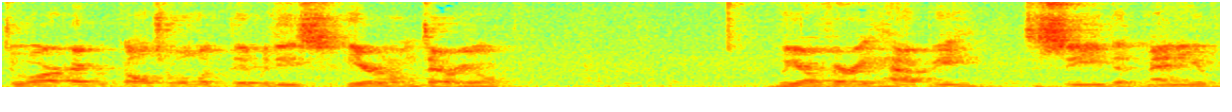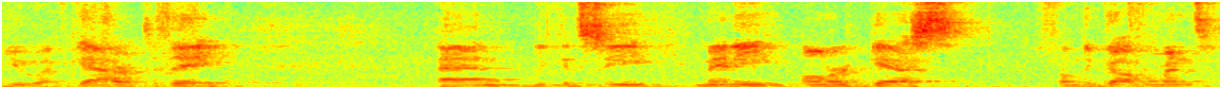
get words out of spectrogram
to our agricultural activities here in Ontario. We are very happy to see that many of you have gathered today and we can see many honored guests from the government,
